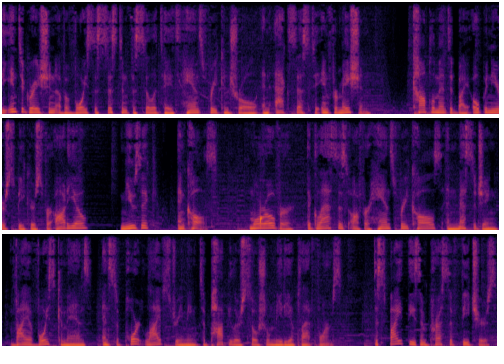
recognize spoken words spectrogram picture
The integration of a voice assistant facilitates hands-free control and access to information, complemented by open-ear speakers for audio, music, and calls. Moreover, the glasses offer hands-free calls and messaging via voice commands and support live streaming to popular social media platforms. Despite these impressive features,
